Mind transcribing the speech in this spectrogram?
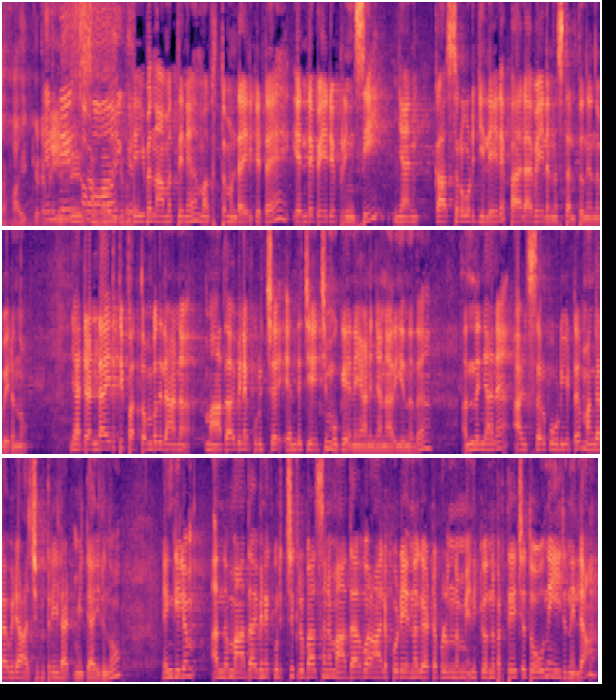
സഹായിക്കണമേ. ദൈവനാമത്തിന് മഹത്വം ഉണ്ടായിരിക്കട്ടെ എന്റെ പേര് പ്രിൻസി. ഞാൻ കാസർഗോഡ് ജില്ലയിലെ പാലാവേൽ എന്ന സ്ഥലത്ത് നിന്ന് വരുന്നു. ഞാൻ രണ്ടായിരത്തി പത്തൊമ്പതിലാണ് മാതാവിനെക്കുറിച്ച് എന്റെ ചേച്ചി മുഖേനയാണ് ഞാൻ അറിയുന്നത്. അന്ന് ഞാൻ അൾസർ കൂടിയിട്ട് മംഗലാപുരം ആശുപത്രിയിൽ അഡ്മിറ്റ് ആയിരുന്നു. എങ്കിലും അന്ന് മാതാവിനെക്കുറിച്ച് കൃപാസന മാതാവ് ആലപ്പുഴ എന്ന് കേട്ടപ്പോഴൊന്നും എനിക്കൊന്നും പ്രത്യേകിച്ച് തോന്നിയിരുന്നില്ല.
